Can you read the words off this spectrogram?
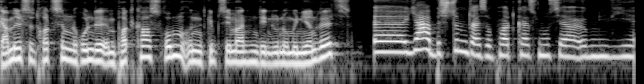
gammelst du trotzdem eine Runde im Podcast rum und gibt es jemanden, den du nominieren willst? Äh, ja, bestimmt. Also Podcast muss ja irgendwie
